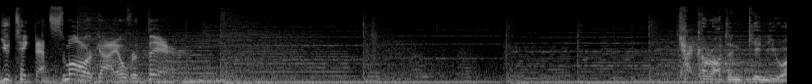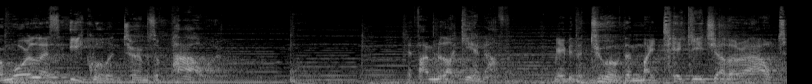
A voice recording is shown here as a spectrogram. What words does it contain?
You take that smaller guy over there. Kakarot and Ginyu are more or less equal in terms of power. If I'm lucky enough, maybe the two of them might take each other out.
